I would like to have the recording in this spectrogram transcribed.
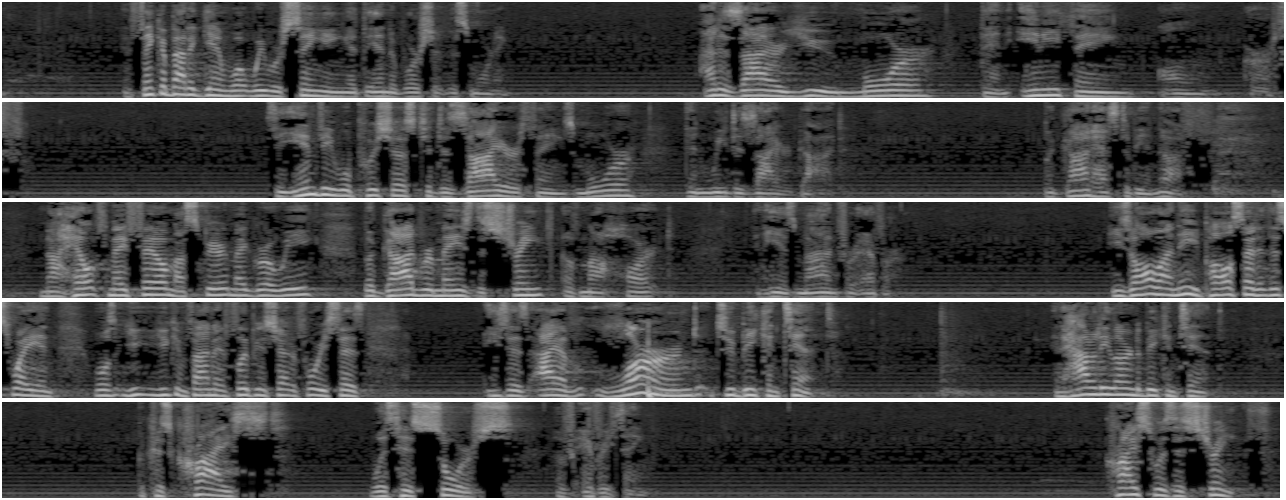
And think about again what we were singing at the end of worship this morning. I desire you more than anything on earth. See, envy will push us to desire things more than we desire God. But God has to be enough. My health may fail, my spirit may grow weak, but God remains the strength of my heart, and He is mine forever. He's all I need. Paul said it this way, and well, you, you can find it in Philippians chapter 4. He says, he says, I have learned to be content. And how did he learn to be content? Because Christ was his source of everything. Christ was his strength.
